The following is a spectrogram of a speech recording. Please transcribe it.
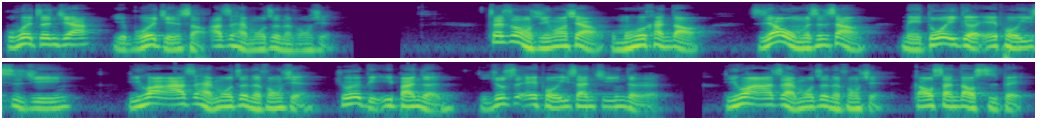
不会增加，也不会减少阿兹海默症的风险。在这种情况下，我们会看到，只要我们身上每多一个 APOE 一四基因，罹患阿兹海默症的风险就会比一般人，也就是 APOE 一三基因的人，罹患阿兹海默症的风险高三到四倍。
